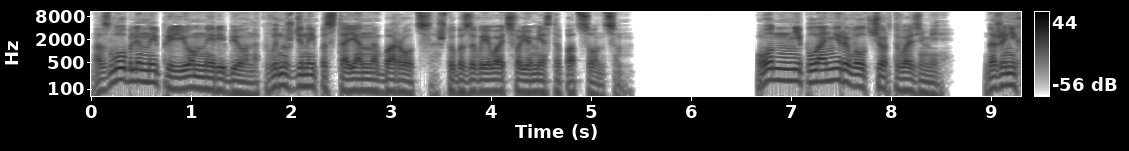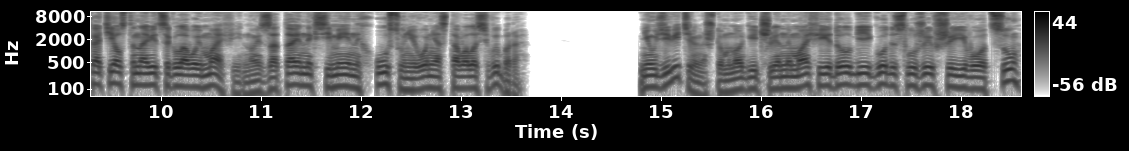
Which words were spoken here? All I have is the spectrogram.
Озлобленный приемный ребенок, вынужденный постоянно бороться, чтобы завоевать свое место под солнцем. Он не планировал, черт возьми. Даже не хотел становиться главой мафии, но из-за тайных семейных уз у него не оставалось выбора. Неудивительно, что многие члены мафии, долгие годы служившие его отцу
